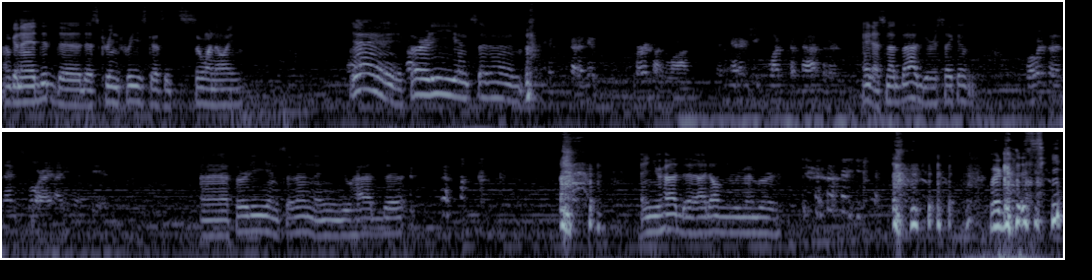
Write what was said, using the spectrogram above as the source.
I'm gonna edit the, the screen freeze because it's so annoying. Yay! 30 and 7. Got a new perk unlocked, an energy flux capacitor. hey, that's not bad. You're second. What was the end score? I, I didn't even see it. Uh, 30 and 7, and you had. Uh... and you had. Uh, I don't remember. We're gonna see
